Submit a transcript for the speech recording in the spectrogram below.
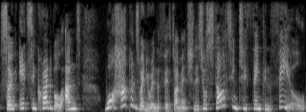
So it's incredible. And what happens when you're in the fifth dimension is you're starting to think and feel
